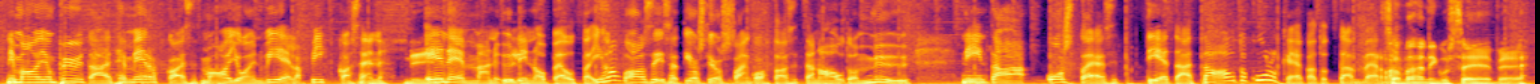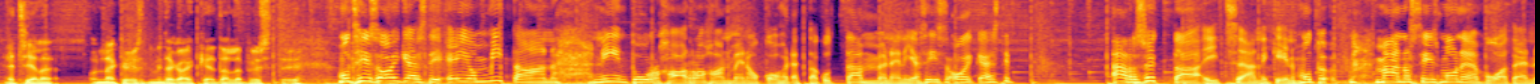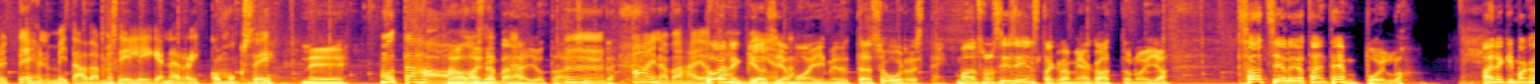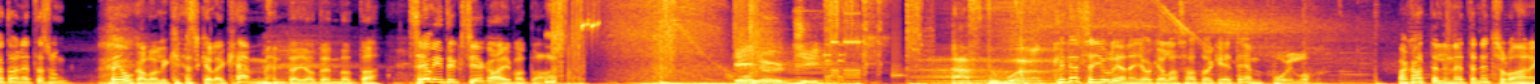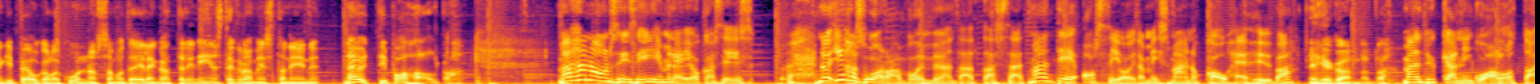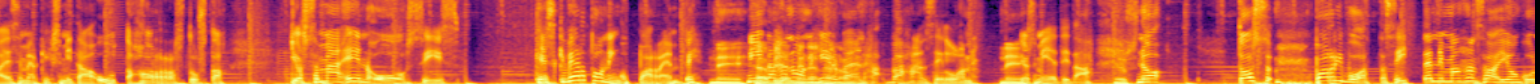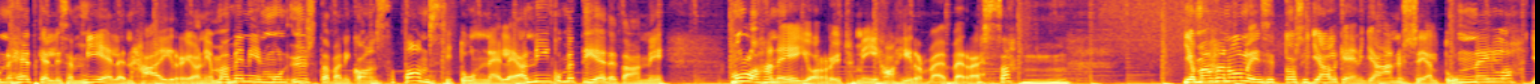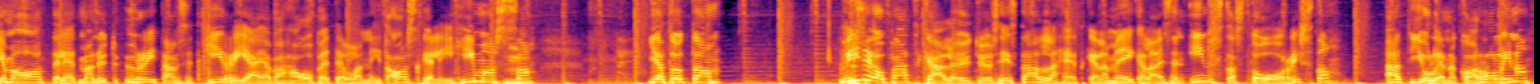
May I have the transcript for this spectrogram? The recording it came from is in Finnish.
niin mä aion pyytää, että he merkkaisivat, että mä ajoin vielä pikkasen Niin. enemmän ylinopeutta. Ihan vaan siis, että jos jossain kohtaa sitten auton myy, niin tämä ostaja sitten tietää, että tämä auto kulkee, kato tämän verran. Se on vähän niin kuin CV, että siellä näkyy sit, mitä kaikkea tällä pystyy. Mutta siis oikeasti ei ole mitään niin turhaa rahanmenokohdetta kuin tämmönen. Ja siis oikeasti ärsyttää itseänikin. Mutta mä en ole siis moneen vuoteen nyt tehnyt mitään tämmöisiä liikennerikkomuksia. Niin. Mutta tähän No aamuun aina sitten. vähän jotain mm, sitten. Aina vähän jotain Toinenkin pientä. asia mua ihmetyttää suuresti. Mä oon sun siis Instagramia kattonut ja sä oot siellä jotain temppuillut. Ainakin mä katsoin, että sun peukalo oli keskellä kämmentä, joten tota, selityksiä kaivataan. Energy After Work. Mitä sä Juliana Jokela sä oot oikein temppuillut? Mä kattelin, että nyt sulla on ainakin peukalo kunnossa, mutta eilen kattelin Instagramista, niin näytti pahalta. Mähän on siis ihminen, joka siis, no ihan suoraan voi myöntää tässä, että mä en tee asioita, missä mä en ole kauhean hyvä. Eikä kannata. Mä en tykkää niinku aloittaa esimerkiksi mitään uutta harrastusta, jossa mä en oo siis keskiverto on niinku parempi. Niin, Niitähän on hirveän on- hä- vähän silloin, Niin. jos mietitään. Just. No, Tuossa pari vuotta sitten, niin mähän sain jonkun hetkellisen mielenhäiriön. Ja mä menin mun ystäväni kanssa tanssitunneille. Ja niin kuin me tiedetään, niin mullahan ei ole rytmi ihan hirveän veressä. Mm. Ja mähän olin sitten tosi jälkeen jäänyt siellä tunneilla. Ja mä ajattelin, että mä nyt yritän sit kirjaa ja vähän opetella niitä askelia himassa. Mm. Ja tota, videopätkää löytyy siis tällä hetkellä meikäläisen Instastorista. At Juliana Karolina.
